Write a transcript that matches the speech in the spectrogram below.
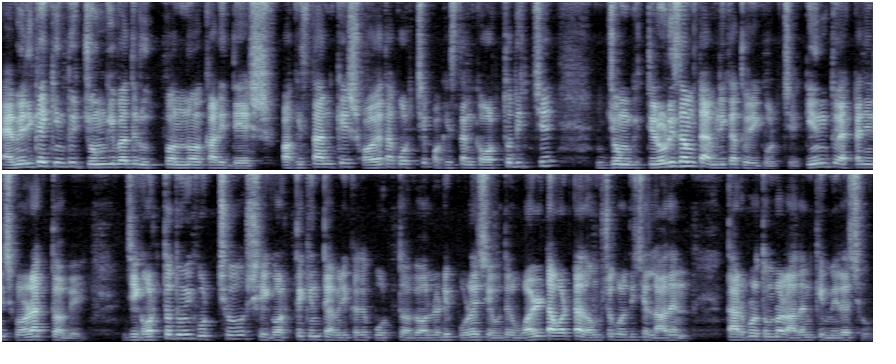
আমেরিকায় কিন্তু জঙ্গিবাদের উৎপন্নকারী দেশ পাকিস্তানকে সহায়তা করছে, পাকিস্তানকে অর্থ দিচ্ছে, জঙ্গি টেরোরিজমটা আমেরিকা তৈরি করছে। কিন্তু একটা জিনিস মনে রাখতে হবে, যে গর্ত তুমি করছ, সেই গর্তে কিন্তু আমেরিকাকে পড়তে হবে অলরেডি পড়েছে, ওদের ওয়ার্ল্ড টাওয়ারটা ধ্বংস করে দিচ্ছে লাদেন, তারপর তোমরা লাদেনকে মেরেছো।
